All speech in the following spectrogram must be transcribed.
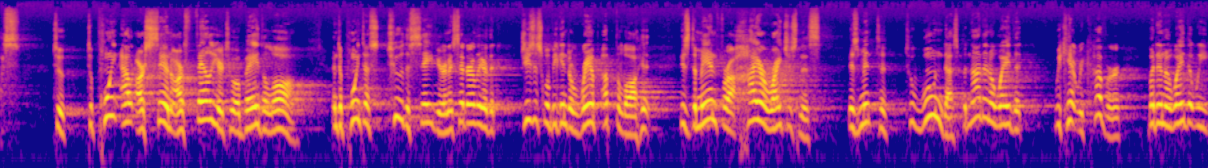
us, to, to point out our sin, our failure to obey the law, and to point us to the Savior. And I said earlier that Jesus will begin to ramp up the law. His, his demand for a higher righteousness is meant to to wound us, but not in a way that we can't recover, but in a way that we,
